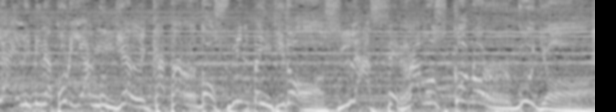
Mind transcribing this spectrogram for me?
La eliminatoria al Mundial Qatar 2022 la cerramos con orgullo.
